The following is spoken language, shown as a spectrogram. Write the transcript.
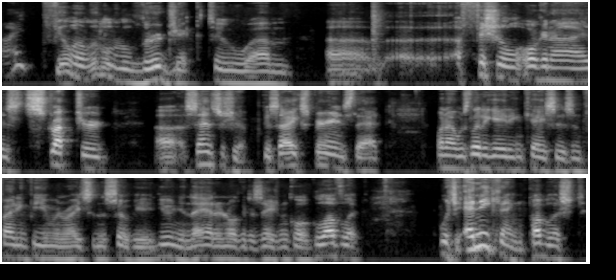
I feel a little allergic to. Um, uh, official, organized, structured uh, censorship because I experienced that when I was litigating cases and fighting for human rights in the Soviet Union. They had an organization called Glavlit, which anything published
